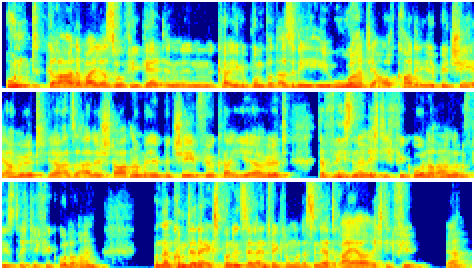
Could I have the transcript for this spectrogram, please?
Und gerade weil ja so viel Geld in, in KI gepumpt wird. Also die EU hat ja auch gerade ihr Budget erhöht. Ja, also alle Staaten haben ihr Budget für KI erhöht. Da fließen ja richtig viel Kohle rein oder fließt richtig viel Kohle rein. Und dann kommt ja eine exponentielle Entwicklung. Und das sind ja drei Jahre richtig viel. Ja.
